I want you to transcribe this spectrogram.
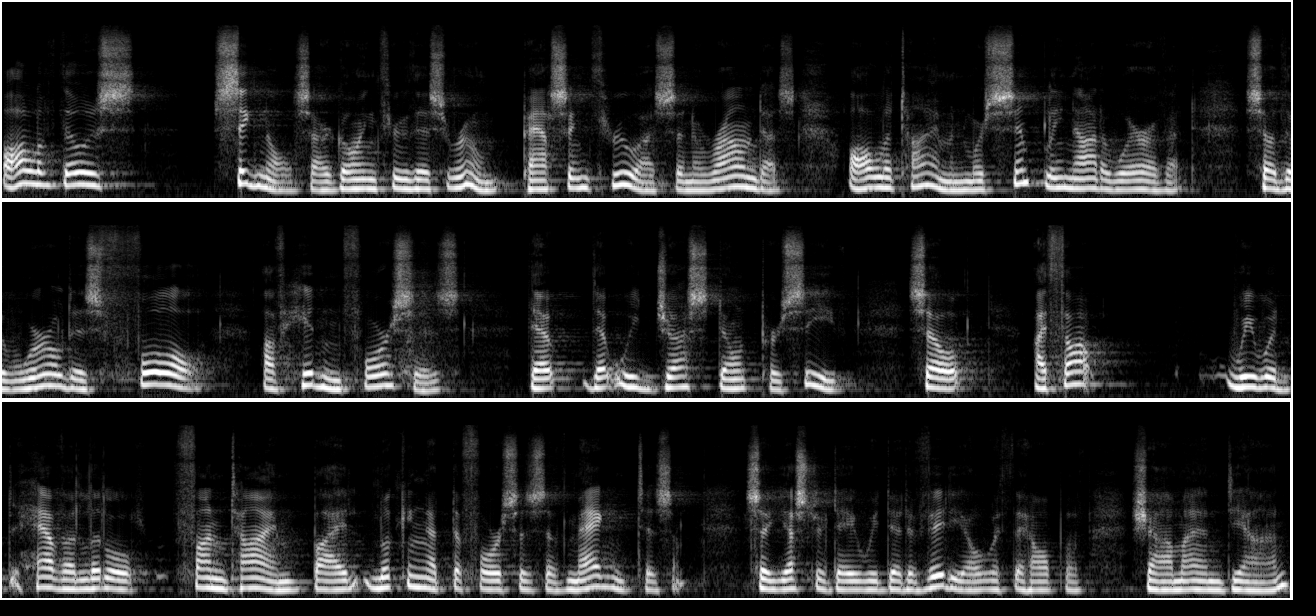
All of those signals are going through this room, passing through us and around us all the time, and we're simply not aware of it. So the world is full of hidden forces that, that we just don't perceive. So I thought we would have a little fun time by looking at the forces of magnetism. So, yesterday we did a video with the help of Shama and Diane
